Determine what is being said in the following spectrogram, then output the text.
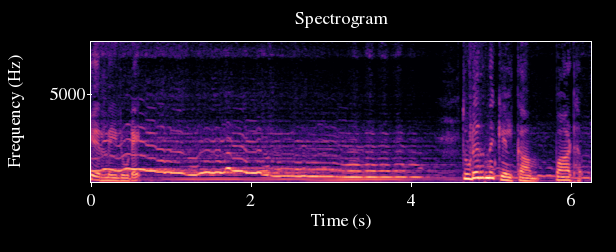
കേരളയിലൂടെ. തുടർന്ന് കേൾക്കാം പാഠം.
